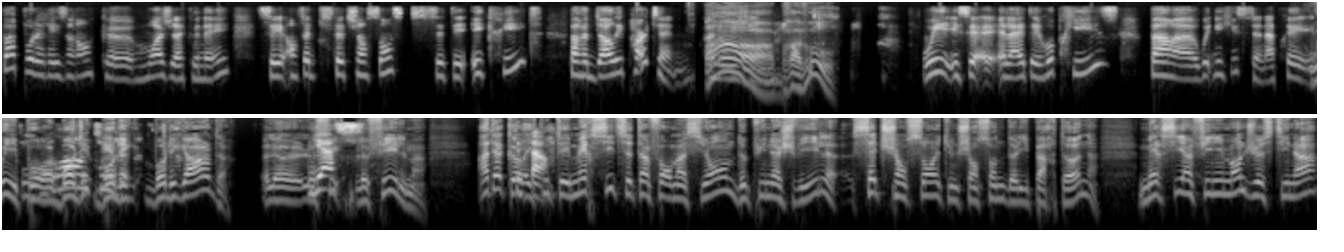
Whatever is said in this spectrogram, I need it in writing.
pas pour les raisons que moi je la connais. C'est en fait cette chanson, c'était écrite par Dolly Parton Ah, bravo. Oui, et elle a été reprise par Whitney Houston après. Oui, pour Body- Bodyguard, le, le, fi- Yes. le film. Ah d'accord, écoutez, merci de cette information. Depuis Nashville, cette chanson est une chanson de Dolly Parton. Merci infiniment, Justina.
